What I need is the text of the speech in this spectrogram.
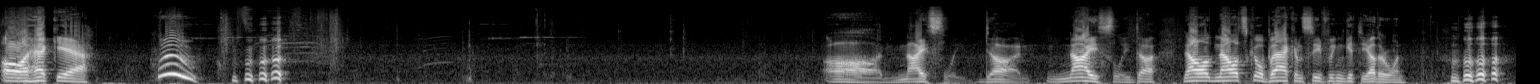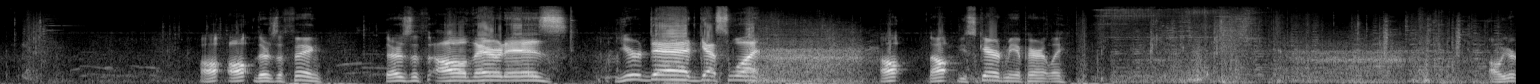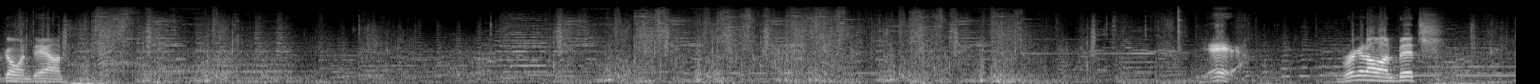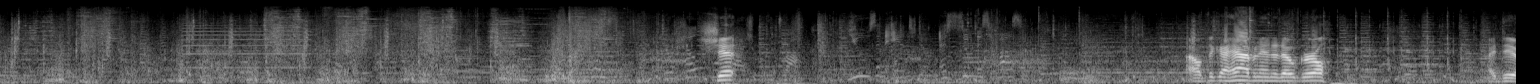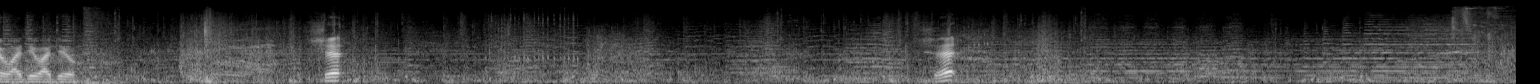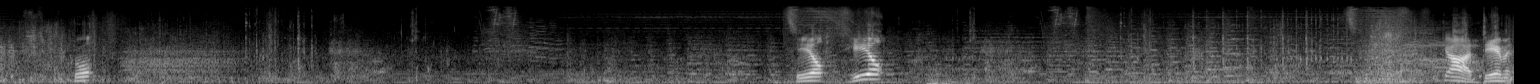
Oh, heck yeah. Woo! oh, nicely done. Nicely done. Now, now let's go back and see if we can get the other one oh, oh, there's a thing. There's a. Th oh, there it is. You're dead. Guess what? Oh, oh, you scared me apparently. Oh, you're going down. Yeah. Bring it on, bitch. Possible. I don't think I have an antidote, girl. I do, I do, I do. Shit. Shit. Cool. Heal, heal. God damn it.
